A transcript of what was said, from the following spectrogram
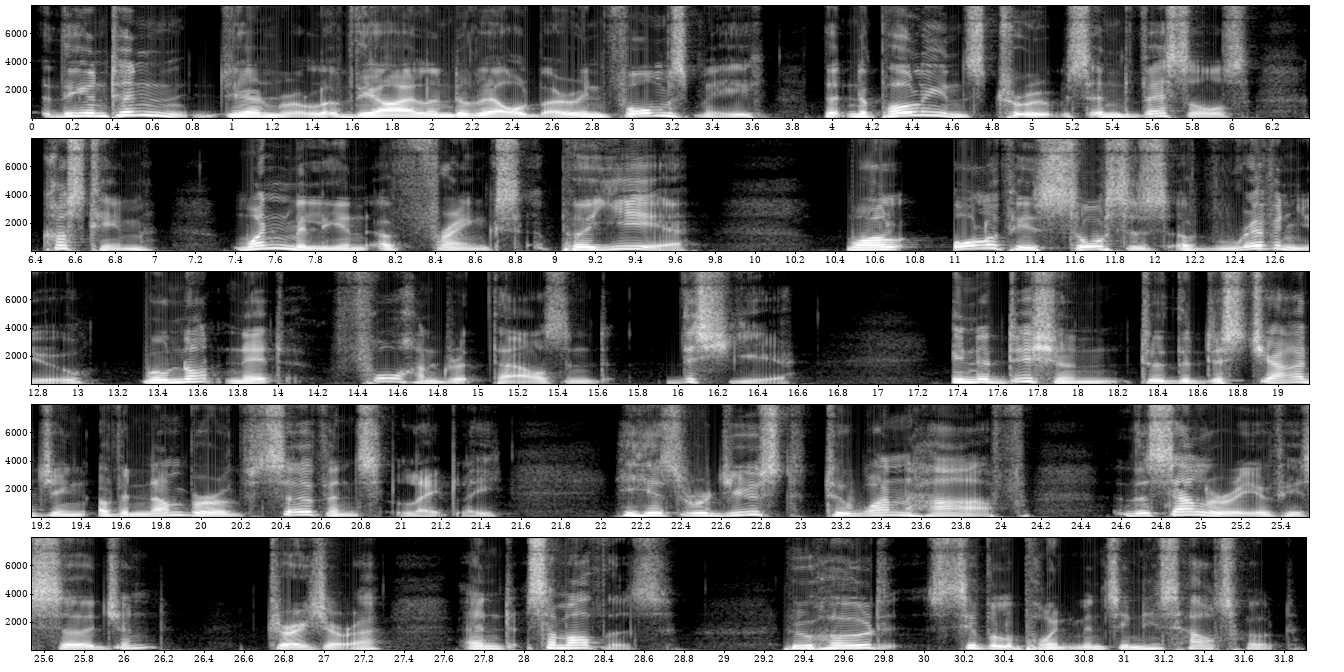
The Intendant General of the island of Elba informs me that Napoleon's troops and vessels cost him one million of francs per year, while all of his sources of revenue will not net 400,000 this year. In addition to the discharging of a number of servants lately, he has reduced to one half the salary of his surgeon, treasurer, and some others, who hold civil appointments in his household,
